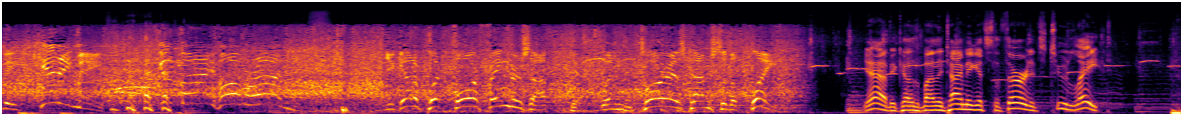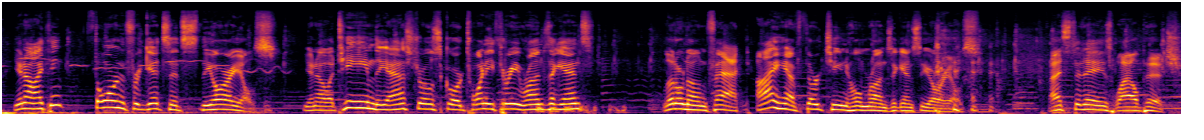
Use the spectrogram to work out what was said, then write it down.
Be kidding me. Goodbye, home run. You gotta put four fingers up when Torres comes to the plate. Yeah, because by the time he gets to third, it's too late. You know, I think Thorne forgets it's the Orioles. You know, a team the Astros scored 23 runs against. Little known fact, I have 13 home runs against the Orioles. That's today's wild pitch.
